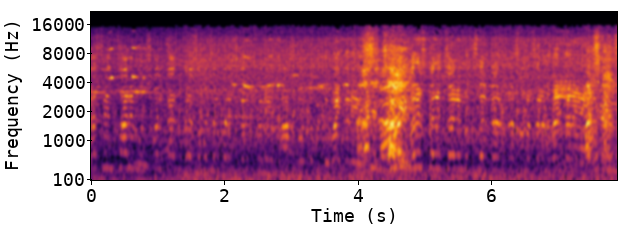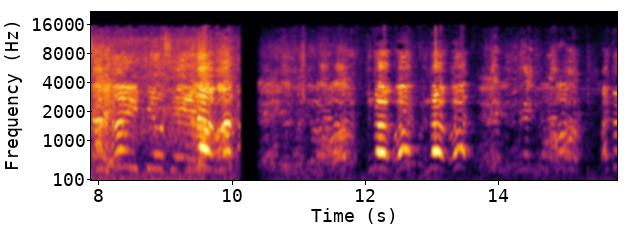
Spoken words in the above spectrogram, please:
నశించాలి మున్సిపల్ కార్మికుల సమస్యలు పరిష్కరించాలి ఇది రాష్ట్ర ప్రభుత్వం అంటే వైఖరి పరిష్కరించాలి మున్సిపల్ కార్మికుల సమస్యలను వెంటనే జై టీఓసీ జిందాబాద్ జిందాబాద్ రద్దు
